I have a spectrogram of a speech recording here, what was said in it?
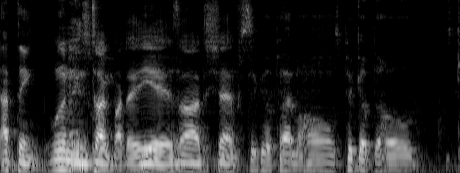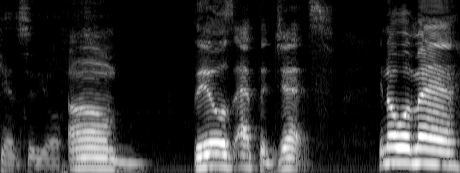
I think we don't even Next talk about that. Yeah, it's all the Chefs. Pick up Pat Mahomes. Pick up the whole Kansas City offense. Um, Bills at the Jets. You know what, man?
